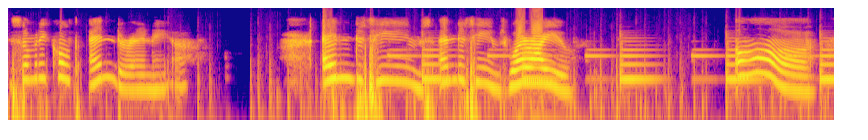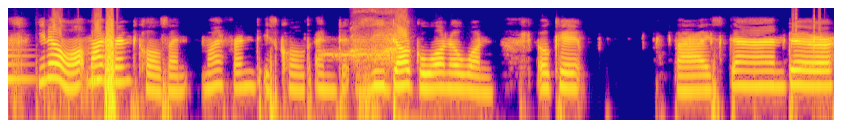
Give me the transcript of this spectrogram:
Is somebody called Ender in here? Ender teams! Ender teams, where are you? You know what? My friend calls and my friend is called and Z Dog 101. Okay, bystander,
